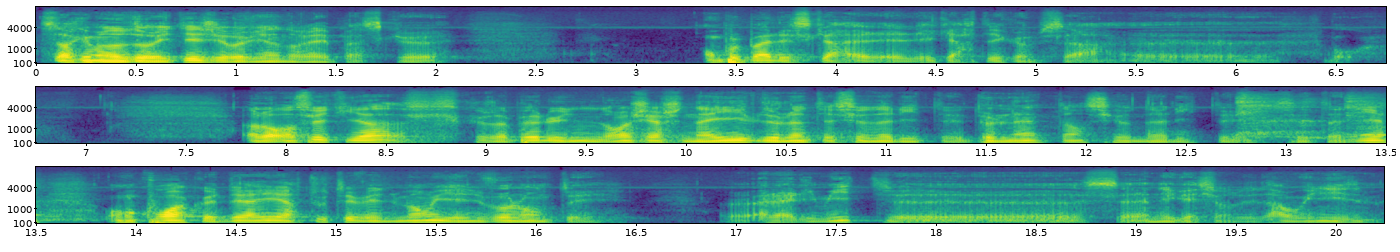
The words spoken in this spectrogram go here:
Cet argument d'autorité, j'y reviendrai parce que on ne peut pas l'écarter comme ça. Euh, bon. Alors ensuite, il y a ce que j'appelle une recherche naïve de l'intentionnalité, de l'intentionnalité, c'est-à-dire on croit que derrière tout événement, il y a une volonté. Euh, à la limite, euh, c'est la négation du darwinisme.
